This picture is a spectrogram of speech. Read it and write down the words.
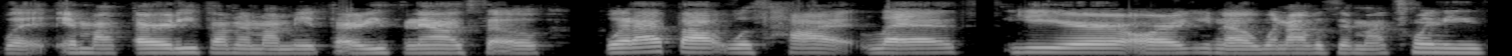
what in my 30s, I'm in my mid 30s now, so what I thought was hot last year or, you know, when I was in my 20s,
